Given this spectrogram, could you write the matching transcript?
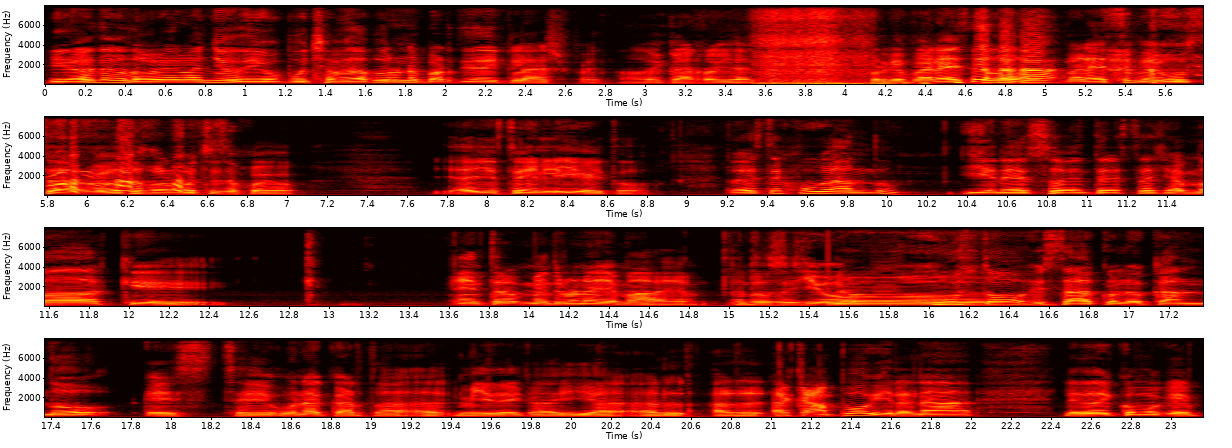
Y de repente cuando voy al baño digo, pucha, me da por una partida de Clash, pues, ¿no? De Clash Royale. Porque para esto, para esto me gusta, me gusta jugar mucho ese juego. Ahí estoy en liga y todo. Entonces estoy jugando y en eso entra estas llamadas que... que entró- me entró una llamada ya. Entonces yo No. justo estaba colocando este una carta, mi deck ahí al, al, al campo y de la nada le doy como que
